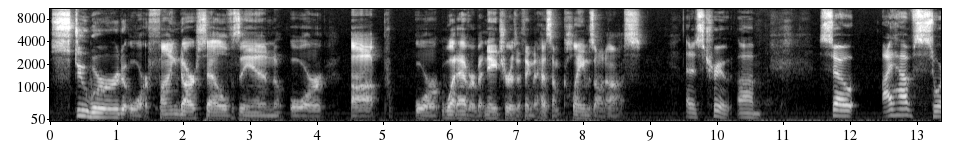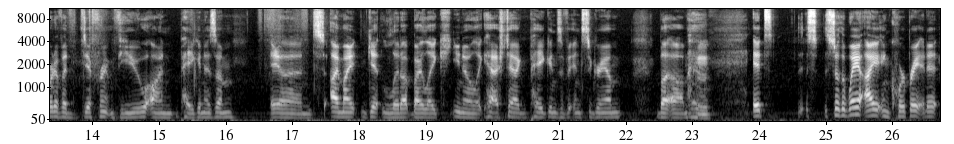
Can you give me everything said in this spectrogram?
steward or find ourselves in or uh, or whatever. But nature is a thing that has some claims on us. That is true. Um, so I have sort of a different view on paganism, and I might get lit up by like you know like hashtag pagans of Instagram, but um, mm-hmm. it's so the way I incorporated it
